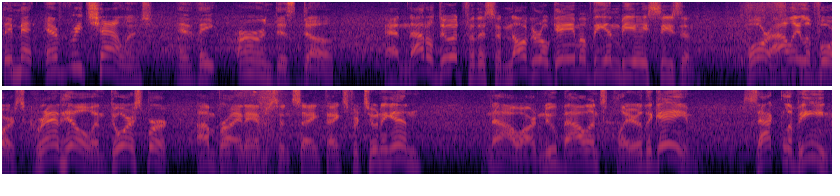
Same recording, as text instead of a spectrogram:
They met every challenge, and they earned this dub. And that'll do it for this inaugural game of the NBA season. For Allie LaForce, Grant Hill, and Doris Burke, I'm Brian Anderson saying thanks for tuning in. Now our New Balance player of the game, Zach LaVine.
